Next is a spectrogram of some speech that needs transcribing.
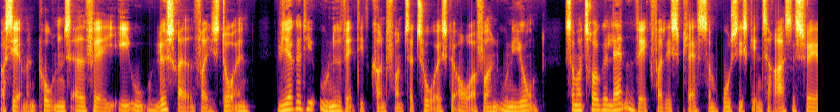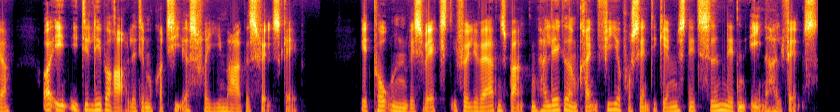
Og ser man Polens adfærd i EU løsrevet fra historien, virker de unødvendigt konfrontatoriske over for en union, som har trukket landet væk fra dets plads som russisk interessesfære og ind i de liberale demokratiers frie markedsfællesskab. Et Polen, hvis vækst ifølge Verdensbanken har ligget omkring 4% i gennemsnit siden 1991.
